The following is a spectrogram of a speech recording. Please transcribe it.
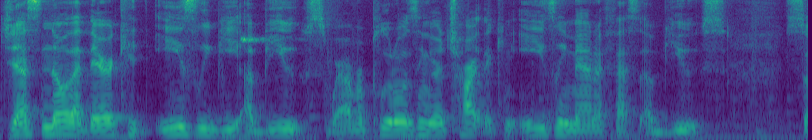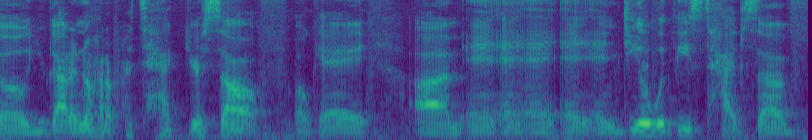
Just know that there could easily be abuse. Wherever Pluto is in your chart, there can easily manifest abuse. So you got to know how to protect yourself, okay? Um, and, and, and, and deal with these types of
